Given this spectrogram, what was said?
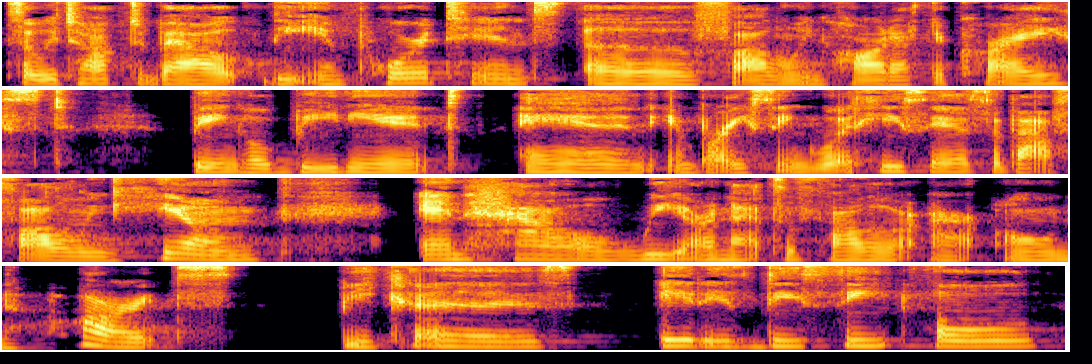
So we talked about the importance of following hard after Christ, being obedient and embracing what he says about following him and how we are not to follow our own hearts because it is deceitful.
